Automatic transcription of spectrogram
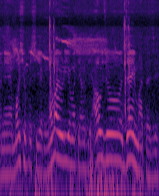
અને મળશું પછી એક નવા વિડીયોમાં. ત્યાં આવજો. જય માતાજી.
